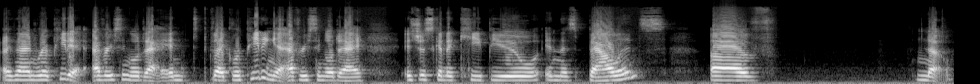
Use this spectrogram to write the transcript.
And then repeat it every single day. And like repeating it every single day is just going to keep you in this balance of No.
